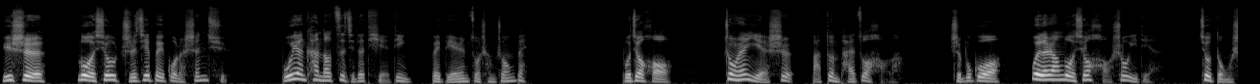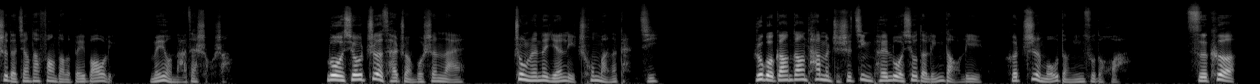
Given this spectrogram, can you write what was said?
于是洛修直接背过了身去。不愿看到自己的铁锭被别人做成装备。不久后，众人也是把盾牌做好了，只不过为了让洛修好受一点，就懂事的将它放到了背包里，没有拿在手上。洛修这才转过身来，众人的眼里充满了感激。如果刚刚他们只是敬佩洛修的领导力和智谋等因素的话，此刻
